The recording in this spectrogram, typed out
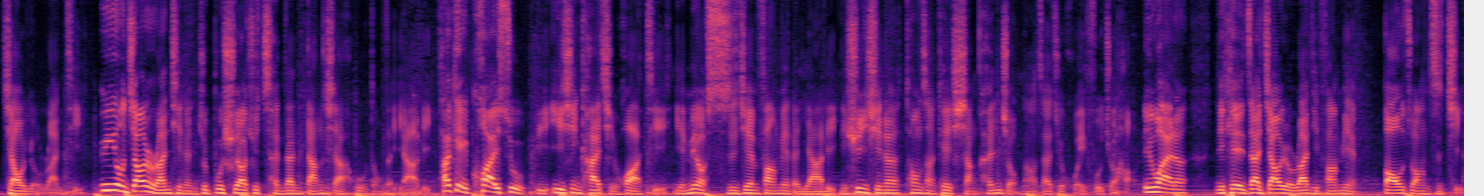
交友软体。运用交友软体呢，你就不需要去承担当下互动的压力，它可以快速与异性开启话题，也没有时间方面的压力。你讯息呢，通常可以想很久，然后再去回复就好。另外呢，你可以在交友软体方面。包装自己。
